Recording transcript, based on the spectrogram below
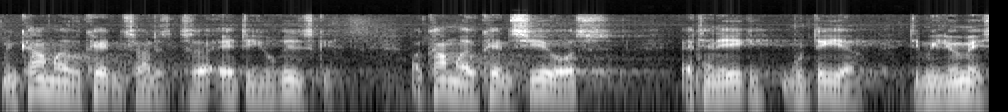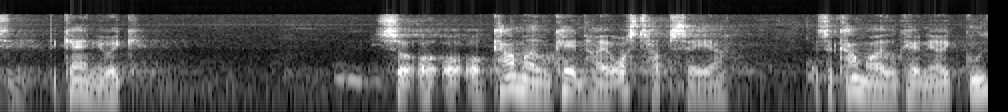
Men kammeradvokaten så er det, så er det juridiske. Og kammeradvokaten siger jo også, at han ikke vurderer det miljømæssige. Det kan han jo ikke. Så, og, og, og kammeradvokaten har jo også tabt sager. Altså kammeradvokaten er jo ikke Gud.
